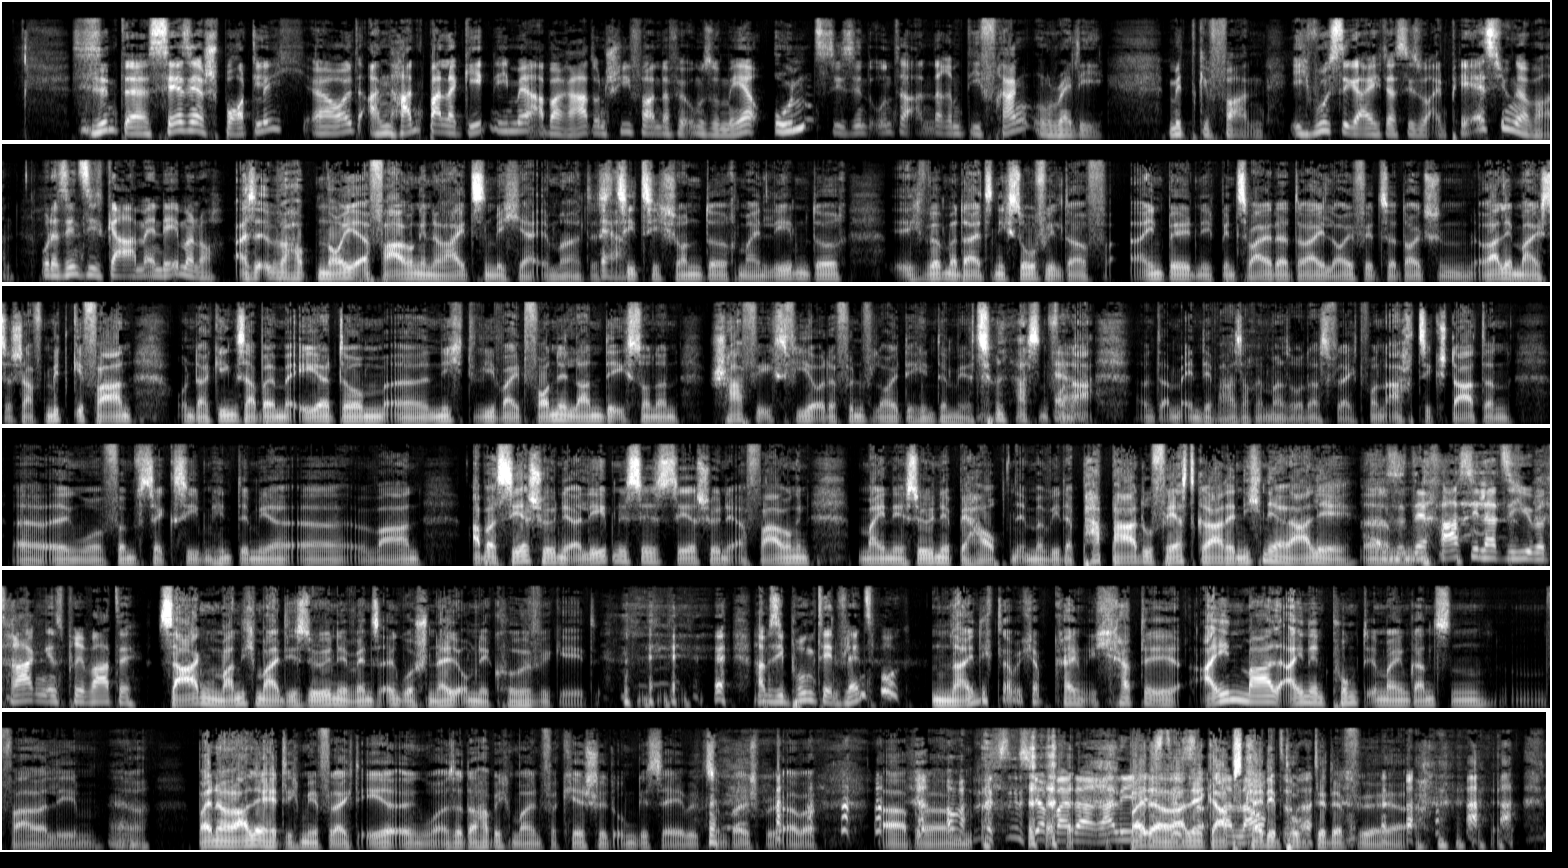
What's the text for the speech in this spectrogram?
Sie sind äh, sehr, sehr sportlich, Herr Holt. An Handballer geht nicht mehr, aber Rad- und Skifahren dafür umso mehr. Und Sie sind unter anderem die Franken-Rallye mitgefahren. Ich wusste gar nicht, dass Sie so ein PS-Jünger waren. Oder sind Sie es gar am Ende immer noch? Also überhaupt neue Erfahrungen reizen mich ja immer. Das Ja. zieht sich schon durch mein Leben durch. Ich würde mir da jetzt nicht so viel drauf einbilden. Ich bin zwei oder drei Läufe zur deutschen Rallye-Meisterschaft mitgefahren und da ging es aber immer eher darum, äh, nicht wie weit vorne lande ich, sondern schaffe ich es vier oder fünf Leute hinter mir zu lassen. Von Ja. A- Und am Ende war es auch immer so, dass vielleicht von 80 Startern äh, irgendwo fünf, sechs, sieben hinter mir äh, waren. Aber sehr schöne Erlebnisse, sehr schöne Erfahrungen. Meine Söhne behaupten immer wieder, Papa, du fährst gerade nicht eine Rallye. Also Ähm, der Fahrstil hat sich übertragen ins Private. sagen manchmal die Söhne, wenn es irgendwo schnell um eine Kurve geht. Haben Sie Punkte in Flensburg? Nein, ich glaube, ich habe keinen. Ich hatte einmal einen Punkt in meinem ganzen Fahrerleben. Ja. Bei einer Rallye hätte ich mir vielleicht eher irgendwo, also da habe ich mal ein Verkehrsschild umgesäbelt zum Beispiel, aber, aber, ähm, das ist ja bei der Rallye. bei der Rallye gab es keine? Punkte dafür. Ja.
